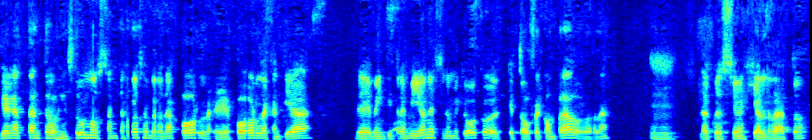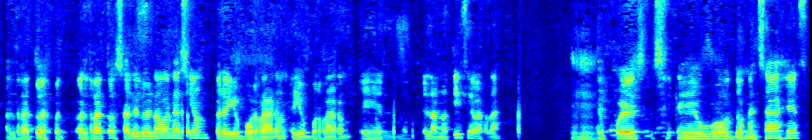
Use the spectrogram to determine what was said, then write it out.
llega tantos insumos, tantas cosas, ¿verdad? Por, eh, por la cantidad de 23 millones, si no me equivoco, que todo fue comprado, ¿verdad? La cuestión es que al rato, al rato después, al rato sale lo de la donación, pero ellos borraron, ellos borraron el, la noticia, ¿verdad? Después eh, hubo dos mensajes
